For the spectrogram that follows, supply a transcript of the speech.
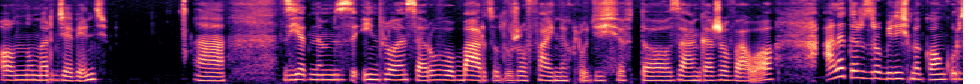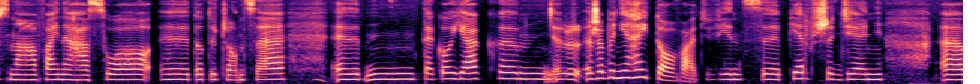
LO numer 9 e, z jednym z influencerów, bo bardzo dużo fajnych ludzi się w to zaangażowało, ale też zrobiliśmy konkurs na fajne hasło y, dotyczące y, tego, jak, żeby nie hejtować. Więc y, pierwszy dzień e,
